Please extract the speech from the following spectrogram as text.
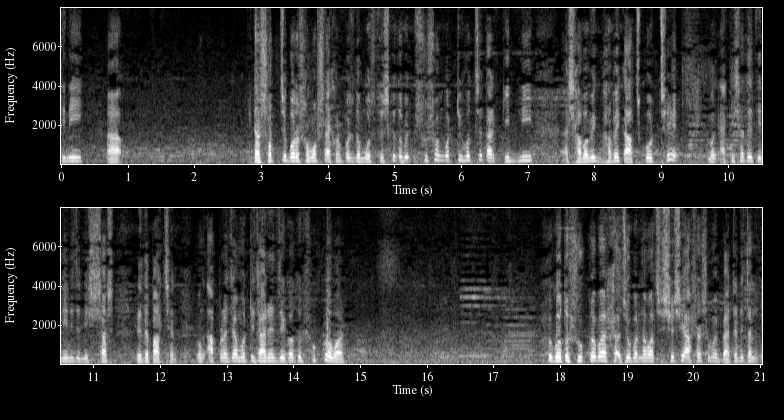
তিনি তার সবচেয়ে বড় সমস্যা এখন পর্যন্ত মস্তিষ্কে। তবে সুসংবাদটি হচ্ছে তার কিডনি স্বাভাবিকভাবে কাজ করছে এবং একই সাথে তিনি নিজে নিঃশ্বাস নিতে পারছেন। এবং আপনারা যেমনটি জানেন যে গত শুক্রবার গত শুক্রবার জোবার নামাজ শেষে আসার সময় ব্যাটারি চালিত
